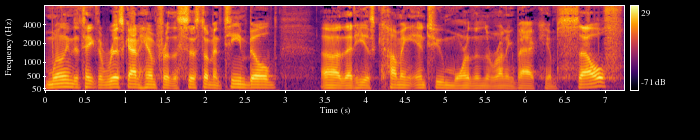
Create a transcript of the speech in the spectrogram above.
I'm willing to take the risk on him for the system and team build uh, that he is coming into more than the running back himself.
